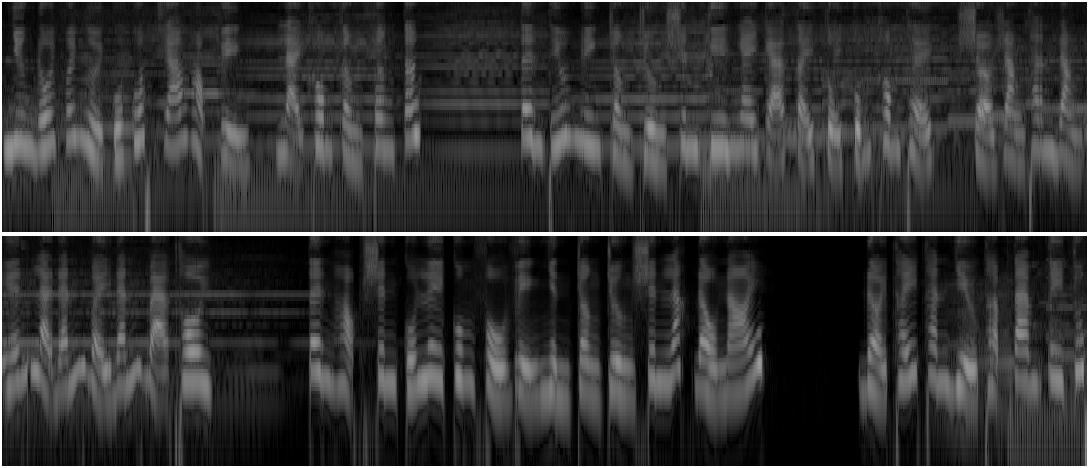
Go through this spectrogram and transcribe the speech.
Nhưng đối với người của quốc giáo học viện, Lại không cần phân tức Tên thiếu niên Trần Trường Sinh kia ngay cả tẩy tuổi cũng không thể, Sợ rằng Thanh Đằng Yến là đánh bậy đánh bạ thôi. Tên học sinh của Ly Cung Phụ Viện nhìn Trần Trường Sinh lắc đầu nói Đợi thấy Thanh Diệu Thập Tam Ti chút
